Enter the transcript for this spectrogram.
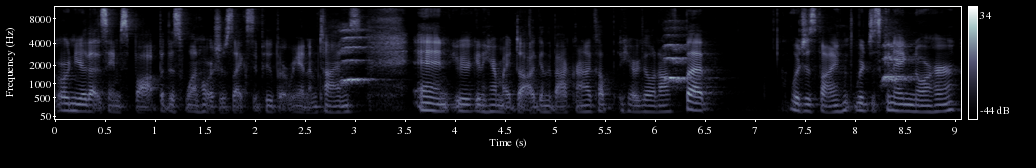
or near that same spot, but this one horse just likes to poop at random times. And you're to hear my dog in the background a couple here going off, but which is fine. We're just to ignore her.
